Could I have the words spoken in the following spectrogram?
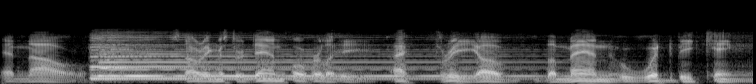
And now, starring Mr. Dan O'Herlihy, Act Three of The Man Who Would Be King.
